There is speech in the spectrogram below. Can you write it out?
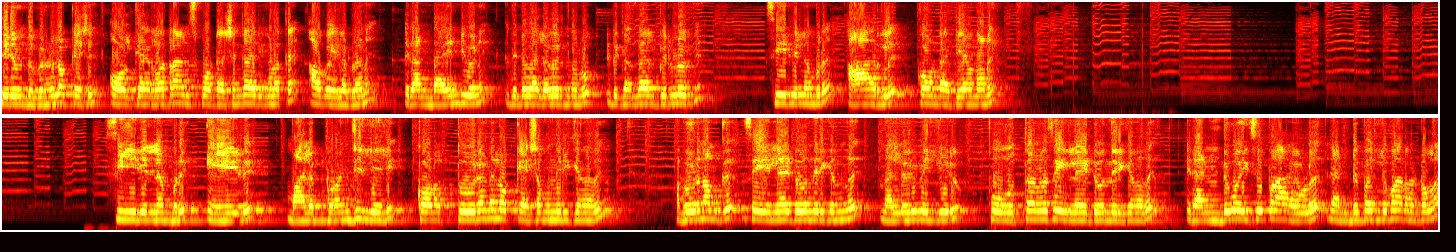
Thiruvananthapuram location all Kerala transportation കാര്യങ്ങളൊക്കെ അവൈലബിൾ ആണ്. രണ്ടായിരം രൂപയാണ് ഇതിന്റെ വില വരുന്നുള്ളൂ. എടുക്കാൻ താല്പര്യമുള്ളവർക്ക് സീരിയൽ നമ്പർ ആറിൽ കോൺടാക്ട് ചെയ്യാവുന്നതാണ്. സീരിയൽ നമ്പർ ഏഴ് മലപ്പുറം ജില്ലയിൽ കൊളത്തൂരാണ് ലൊക്കേഷൻ വന്നിരിക്കുന്നത്. അപ്പോൾ ഇവിടെ നമുക്ക് സെയിലിനായിട്ട് വന്നിരിക്കുന്നത് നല്ലൊരു വലിയൊരു പോത്താണ് സെയിലിനായിട്ട് വന്നിരിക്കുന്നത്. രണ്ട് വയസ്സ് പ്രായമുള്ള രണ്ട് പല്ല് പറഞ്ഞിട്ടുള്ള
